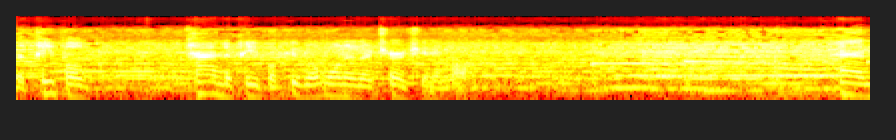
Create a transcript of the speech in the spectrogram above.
the people, kind of people people don't want in their church anymore. And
